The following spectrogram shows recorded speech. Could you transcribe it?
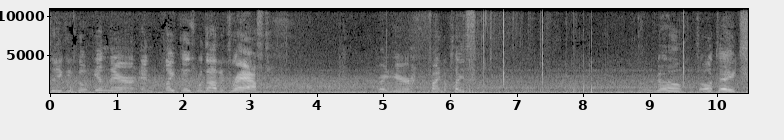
so you can go in there and light this without a draft. Right here, find a place. There we go. That's all it takes.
